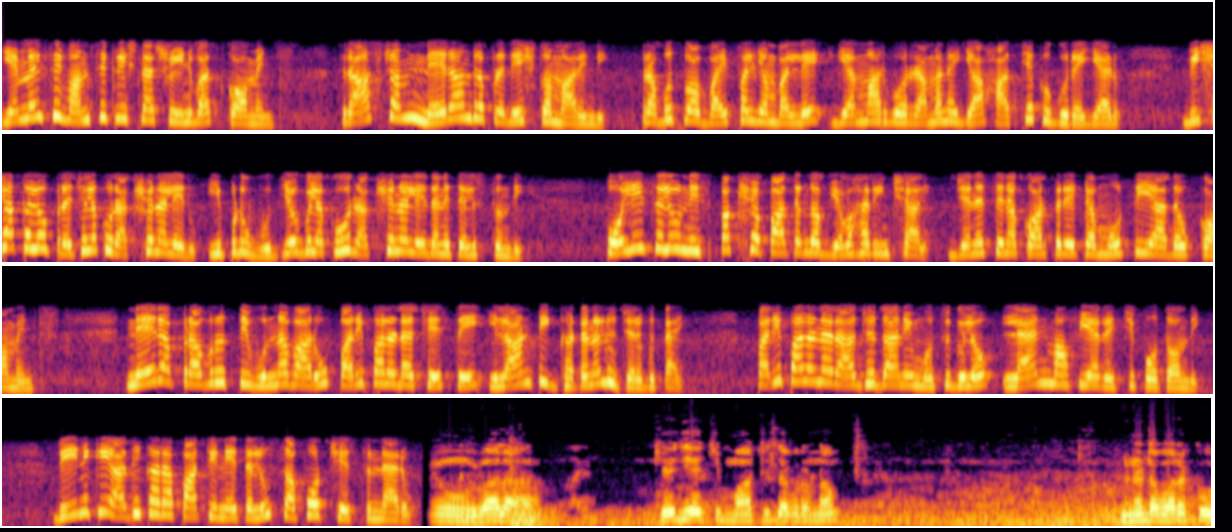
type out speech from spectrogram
MLC Vamsikrishna Srinivas comments. రాష్ట్రం నేరాంధ్రప్రదేశ్గా మారింది. ప్రభుత్వ వైఫల్యం వల్లే ఎంఆర్ఓ రమణయ్య హత్యకు గురయ్యాడు. విశాఖలో ప్రజలకు రక్షణ లేదు. ఇప్పుడు ఉద్యోగులకు రక్షణ లేదని తెలుస్తుంది. పోలీసులు నిష్పక్షపాతంగా వ్యవహరించాలి. Janasena corporator Murthy Yadav comments. నేర ప్రవృత్తి ఉన్నవారు పరిపాలన చేస్తే ఇలాంటి ఘటనలు జరుగుతాయి. పరిపాలన రాజధాని ముసుగులో ల్యాండ్ మాఫియా రెచ్చిపోతోంది. దీనికి అధికార పార్టీ నేతలు సపోర్ట్ చేస్తున్నారు. మేము ఇవాళ కేజీహెచ్ మార్చి దగ్గర ఉన్నాం. నిన్నటి వరకు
